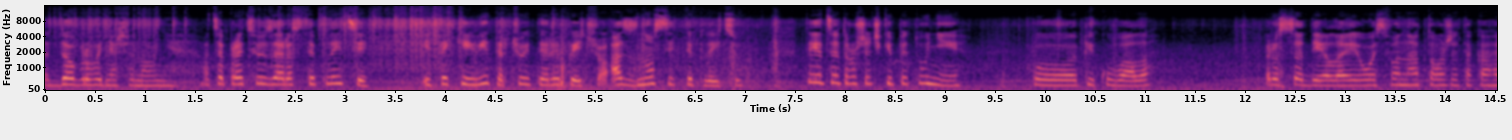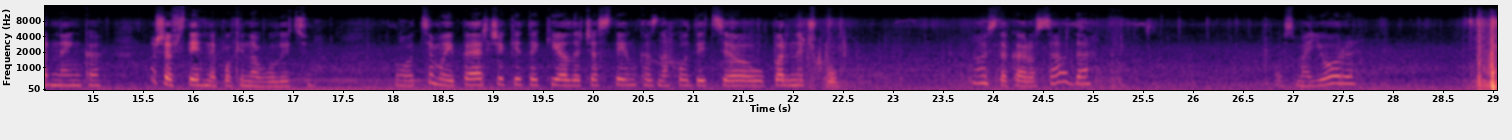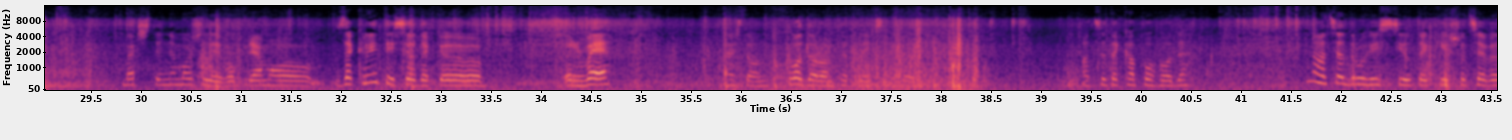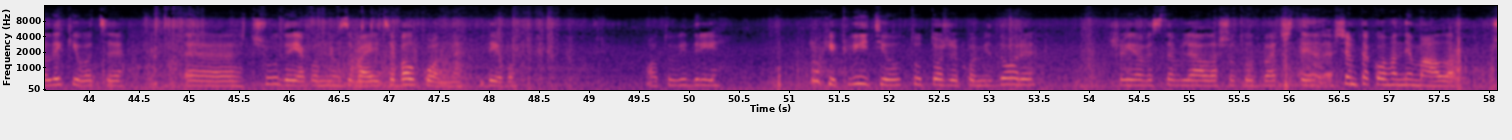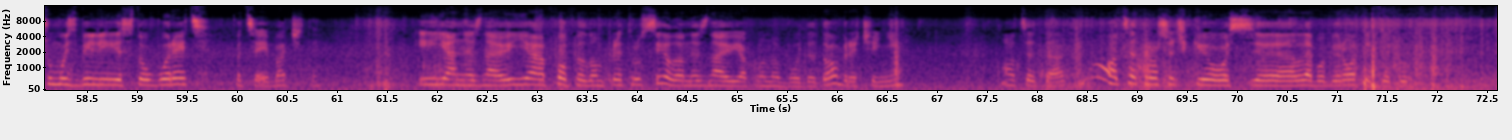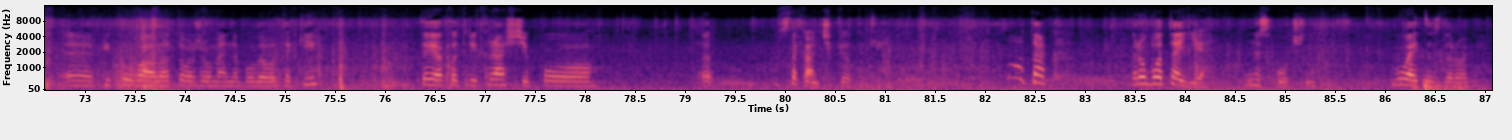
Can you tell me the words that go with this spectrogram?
Доброго дня, шановні. Оце працюю зараз в теплиці і такий вітер, чуєте, репить, що аж зносить теплицю. Та я це трошечки петунії попікувала, розсадила. І ось вона теж така гарненька. Ну, ще встигне поки на вулицю. От, це мої перчики такі, але частинка знаходиться у парничку. Ось така розсада. Ось майори. Бачите, неможливо. Прямо закритися, так е, рве. Бачите, он ходором теплиці ходить. Оце така погода. Ну, а це другий стіл такий, що це великий, оце е, чудо, як воно називається, балконне диво. От у відрі трохи квітів, тут теж помідори, що я виставляла, що тут, бачите, ще такого не мала. Чомусь білі стовбурець, оцей, бачите. І я не знаю, я попелом притрусила, не знаю, як воно буде, добре чи ні. Оце так. Ну, оце трошечки ось е, лебові ротики тут е, пікувала, теж у мене були отакі. Те, я котрі кращі по е, стаканчики отакі. Ну так, робота є, не скучно. Бувайте здорові!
